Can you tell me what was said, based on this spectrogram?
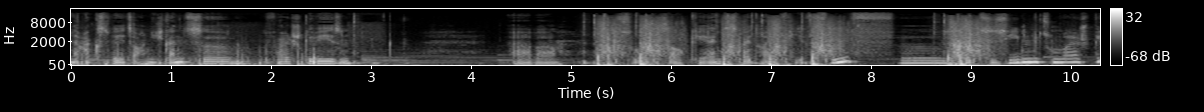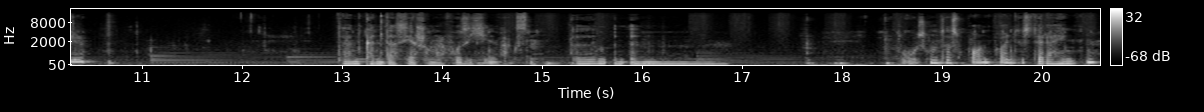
Eine Axt wäre jetzt auch nicht ganz äh, falsch gewesen. Aber so ist auch okay. 1, 2, 3, 4, 5, 6, 7 zum Beispiel. Dann kann das ja schon mal vor sich hin wachsen. Ähm, ähm, ähm. Wo ist unser Spawn Point? Ist der da hinten?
